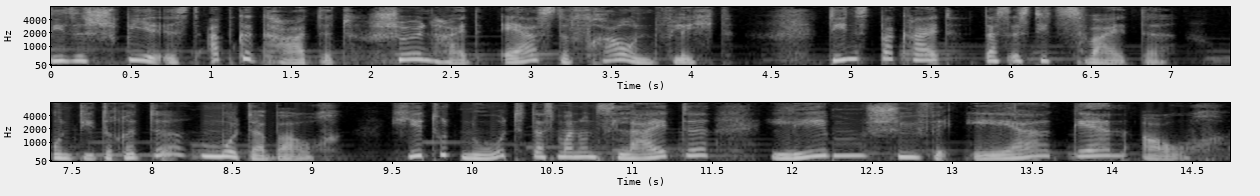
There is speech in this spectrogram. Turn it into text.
Dieses Spiel ist abgekartet. Schönheit, erste Frauenpflicht. Dienstbarkeit, das ist die zweite. Und die dritte, Mutterbauch. Hier tut Not, dass man uns leite, Leben schüfe er gern auch.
